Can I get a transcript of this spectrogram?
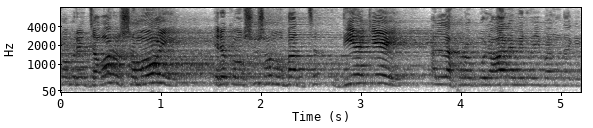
কবরে যাওয়ার সময় এরকম সুসংবাদ দিয়ে কে আল্লাহ রব্বুল আলমিন ওই বান্দাকে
